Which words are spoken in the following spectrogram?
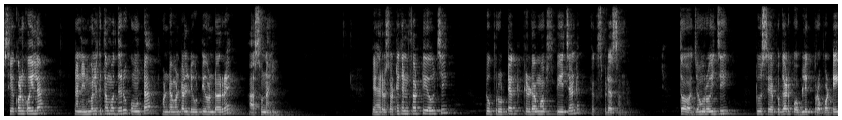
ସିଏ କ'ଣ କହିଲା? ନା ନିମ୍ନଲିଖିତ ମଧ୍ୟରୁ କେଉଁଟା ଫଣ୍ଡାମେଣ୍ଟାଲ ଡ୍ୟୁଟି ଅଣ୍ଡରରେ ଆସୁନାହିଁ। ଏହାର ସଠିକ୍ ଆନ୍ସର୍ଟି ହେଉଛି to protect freedom of speech and expression ତ ଯେଉଁ ରହିଛି to safeguard public property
